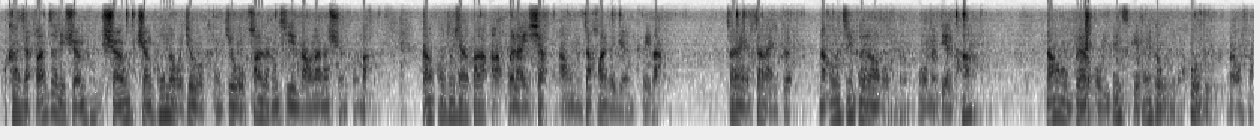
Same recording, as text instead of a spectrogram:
我看一下，反正这里悬悬悬空的，我就可能就画个东西，然后让它悬空吧。然后控制下巴啊，回来一下，然后我们再画一个圆，可以吧？再再来一个，然后这个呢，我们我们点它，然后我们不要，我们这次给它一个五的厚度，然后反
